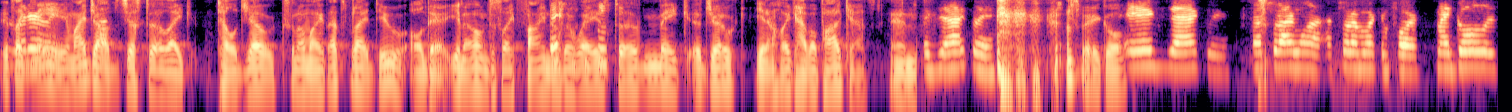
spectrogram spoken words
it's like me. My job's just to like tell jokes, and I'm like, that's what I do all day. You know, I'm just like find other ways to make a joke. You know, like have a podcast, and Exactly. that's very cool. exactly. That's what I want. That's what I'm working for. My goal is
